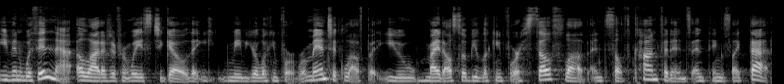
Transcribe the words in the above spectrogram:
even within that, a lot of different ways to go that maybe you're looking for romantic love, but you might also be looking for self love and self confidence and things like that.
